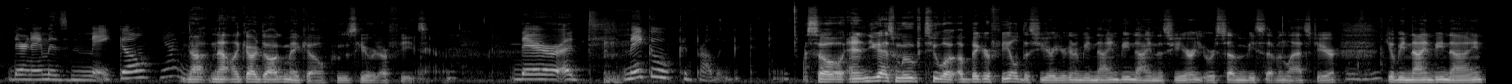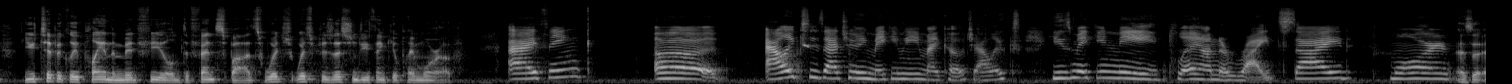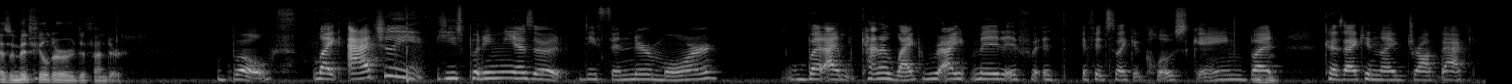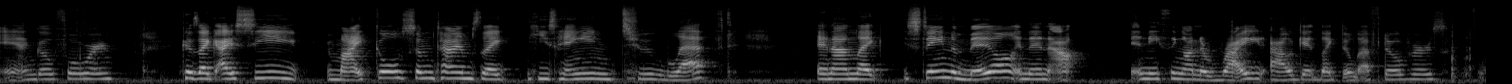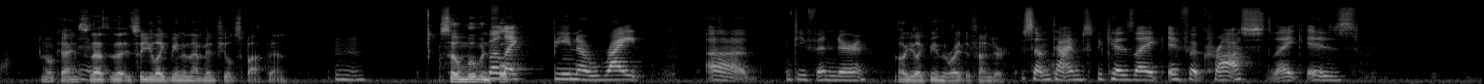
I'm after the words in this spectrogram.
their name is Mako. Yeah. Not not like our dog Mako, who's here at our feet. They're a t- Mako could probably team. So, and you guys moved to a, a bigger field this year. You're going to be 9v9 this year. You were 7v7 last year. You'll be 9v9. You typically play in the midfield defense spots. Which which position do you think you'll play more of? I think uh, Alex is actually making me, my coach Alex, he's making me play on the right side more, As a, as a midfielder or a defender? both. Like, actually, he's putting me as a defender more, but I kind of like right mid if it if it's like a close game, but because I can like drop back and go forward. Because like I see Michael sometimes like he's hanging to left, and I'm like stay in the middle, and then I'll, anything on the right, I'll get like the leftovers. Okay, so that's that, so you like being in that midfield spot then. So moving. But fo- like being a right uh, defender oh, you like being the right defender. sometimes because like if a cross like is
